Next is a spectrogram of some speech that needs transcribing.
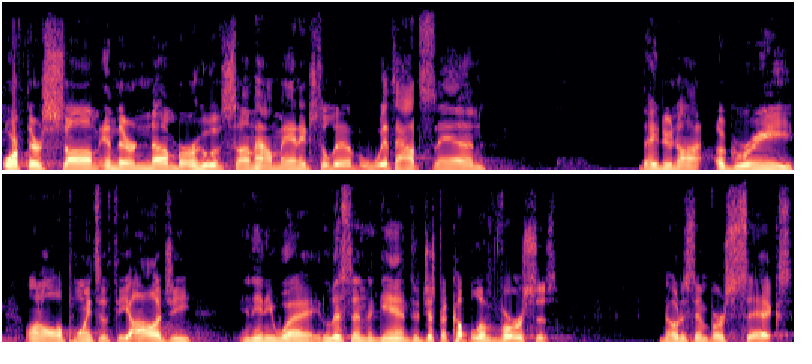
or if there's some in their number who have somehow managed to live without sin. They do not agree on all points of theology in any way. Listen again to just a couple of verses. Notice in verse 6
